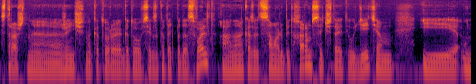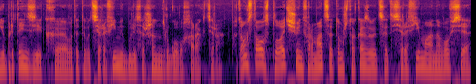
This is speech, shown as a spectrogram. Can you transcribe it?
страшная женщина, которая готова всех закатать под асфальт, а она, оказывается, сама любит Хармса, читает его детям, и у нее претензии к вот этой вот Серафиме были совершенно другого характера. Потом стала всплывать еще информация о том, что, оказывается, эта Серафима, она вовсе...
